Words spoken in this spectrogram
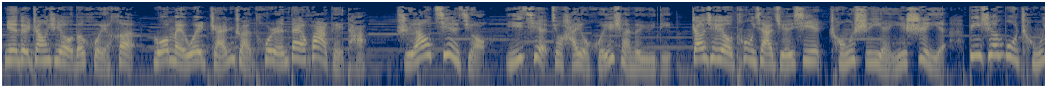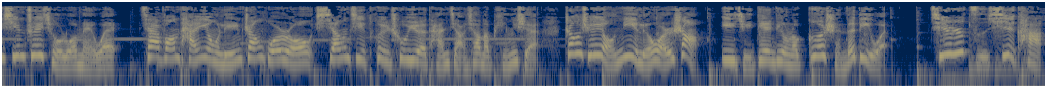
面对张学友的悔恨，罗美薇辗转托人带话给他：只要戒酒，一切就还有回旋的余地。张学友痛下决心重拾演艺事业，并宣布重新追求罗美薇。恰逢谭咏麟、张国荣相继退出乐坛奖项的评选，张学友逆流而上，一举奠定了歌神的地位。其实仔细看。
